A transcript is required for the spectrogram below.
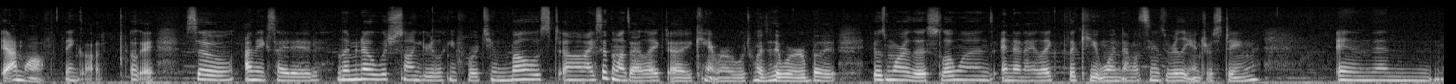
I'm off. Thank God. Okay, so I'm excited. Let me know which song you're looking forward to most. Um, I said the ones I liked. I can't remember which ones they were, but it was more of the slow ones, and then I liked the cute one. That one seems really interesting. And then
